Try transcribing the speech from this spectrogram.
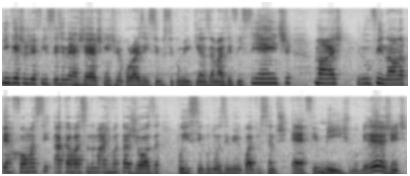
Em questão de eficiência energética, a gente vê que o Ryzen 5 5500 é mais eficiente. Mas no final, na performance, acaba sendo mais vantajosa para o i5 12400F mesmo. Beleza, gente?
